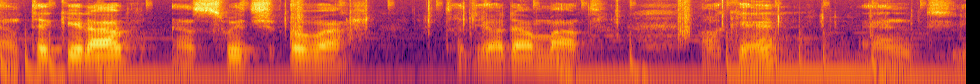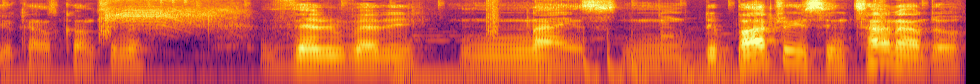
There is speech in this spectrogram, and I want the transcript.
and take it out and switch over to the other mouth. Okay, and you can continue. Very, very nice. The battery is internal though.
